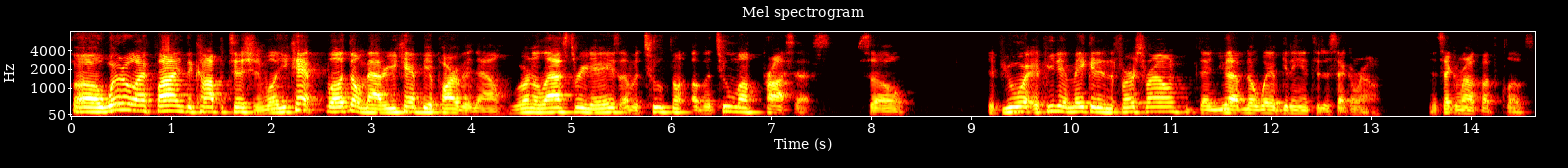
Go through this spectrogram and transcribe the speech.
Uh, where do I find the competition? Well, you can't. Well, it don't matter. You can't be a part of it now. We're in the last three days of a two of a two month process. So, if you were if you didn't make it in the first round, then you have no way of getting into the second round. The second round's about to close.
